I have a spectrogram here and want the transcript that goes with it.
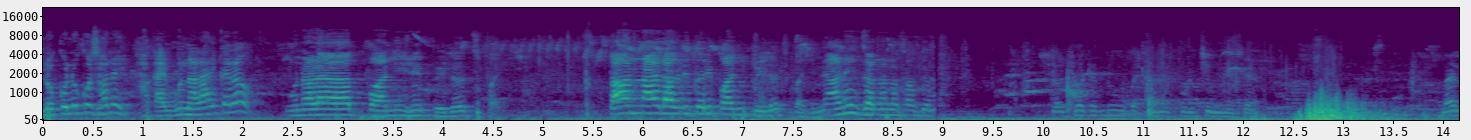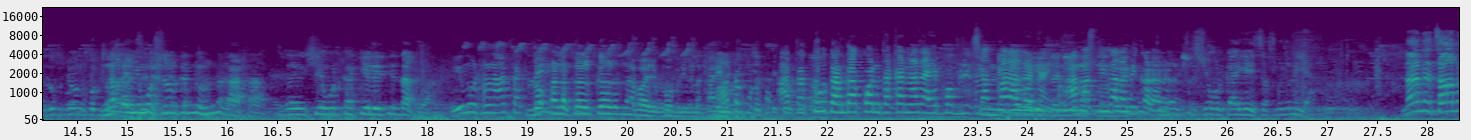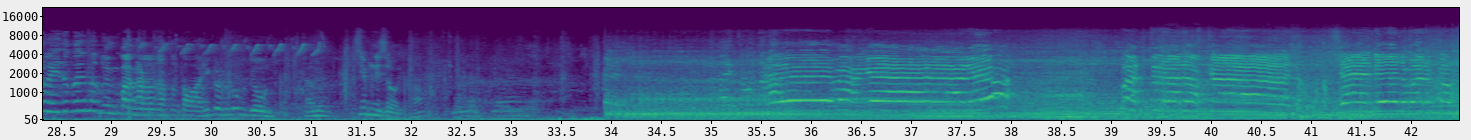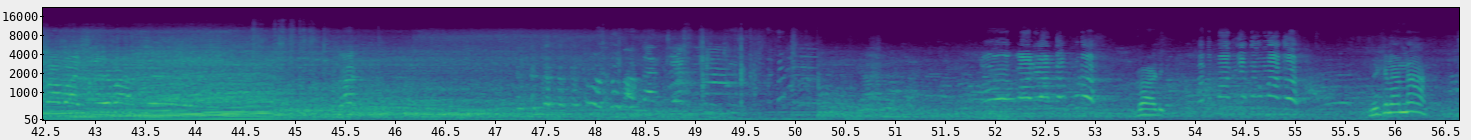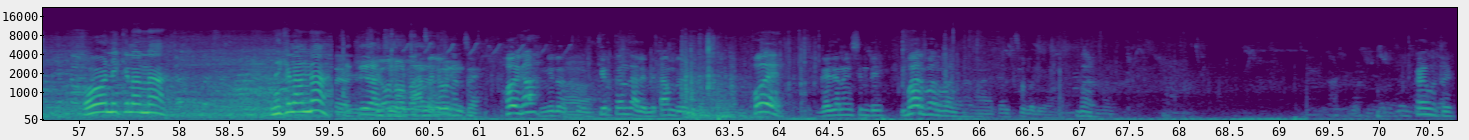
नको नको झालंय. हा काय उन्हाळा आहे करावं उन्हाळ्यात पाणी हे पेलंच पाहिजे. ताण नाही लागली तरी पाणी पेलंच पाहिजे. मी अनेक जणांना सांगतो छोट्या छोट्या लोक पुढे चिमणीच्या नका इमोशनल कमी होऊन नका आता. जर शेवट का केले ते दाखवा. इमोशनल आता? लोकांना कळ कळत नाही पाहिजे पब्लिकला काय आता तो धंदा कोणता करणार आहे पब्लिकला कळालं नाही. आम्हाला तिघाला बी कळालं नंतर शेवट काय घ्यायचं असलं या. नाही नाही चालू ह्याच्यात ना तुम्ही बघायला जातो तेव्हा. इकडे लूक देऊन. चिमणी सवय गाडी. निखिल अण्णा ओ निखिल अण्णा निखिल अण्णा होय का? कीर्तन झाले मी तांबे होय. गजानन शिंदे. बर बर बर बर. बर काय होतंय?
